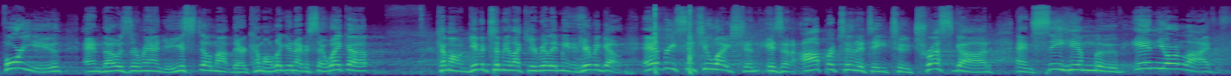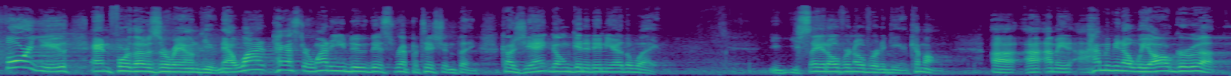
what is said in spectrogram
for you and those around you. You're still not there. Come on, look at your neighbor. Say, wake up. Come on, give it to me like you really mean it. Here we go. Every situation is an opportunity to trust God and see Him move in your life for you and for those around you. Now, why, Pastor, why do you do this repetition thing? Because you ain't going to get it any other way. You, you say it over and over and again. Come on. Uh, I, I mean, how many of you know we all grew up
